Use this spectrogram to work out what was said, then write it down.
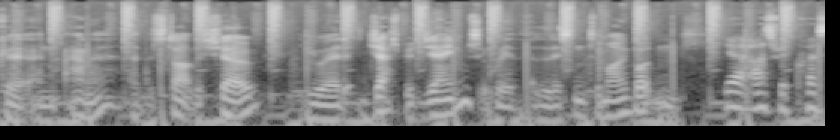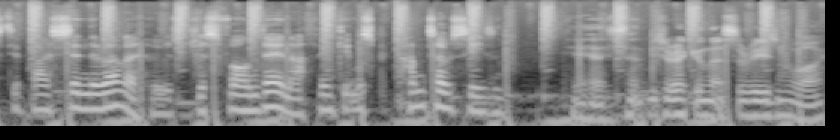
Yuka and Anna at the start of the show. You heard Jasper James with Listen to My Buttons. Yeah, as requested by Cinderella, who's just phoned in. I think it must be Panto season. Yes, do you reckon that's the reason why?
